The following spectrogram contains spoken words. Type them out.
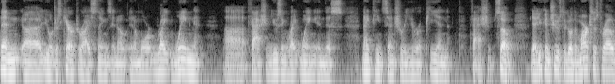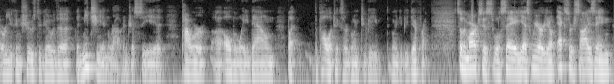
then uh, you'll just characterize things in a, in a more right-wing uh, fashion, using right-wing in this 19th century European fashion. So, yeah, you can choose to go the Marxist route or you can choose to go the, the Nietzschean route and just see it power uh, all the way down, but the politics are going to be going to be different. So the Marxists will say, yes, we are you know exercising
